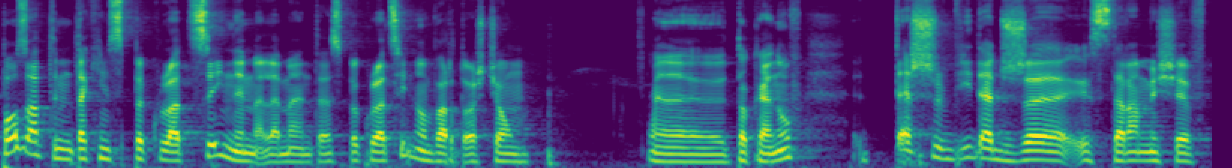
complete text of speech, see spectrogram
poza tym takim spekulacyjnym elementem, spekulacyjną wartością E, tokenów. Też widać, że staramy się w,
